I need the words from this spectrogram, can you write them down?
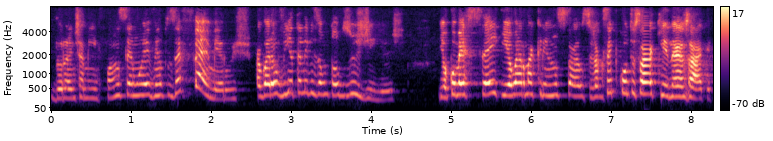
durante a minha infância eram eventos efêmeros. Agora eu via televisão todos os dias. E eu comecei, e eu era uma criança, você já sempre conto isso aqui, né, Jaque? Eu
